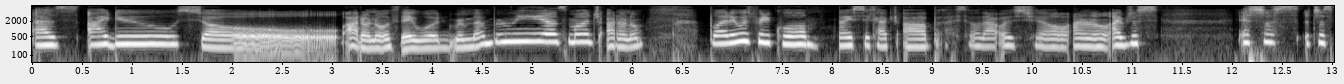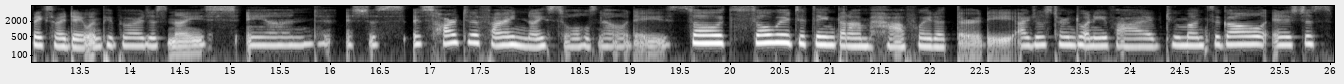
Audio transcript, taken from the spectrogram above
as I do, so I don't know if they would remember me as much. I don't know. But it was pretty cool. Nice to catch up. So that was chill. I don't know. I've just it's just it just makes my day when people are just nice and it's just it's hard to find nice souls nowadays. So it's so weird to think that i'm halfway to 30 i just turned 25 two months ago and it's just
